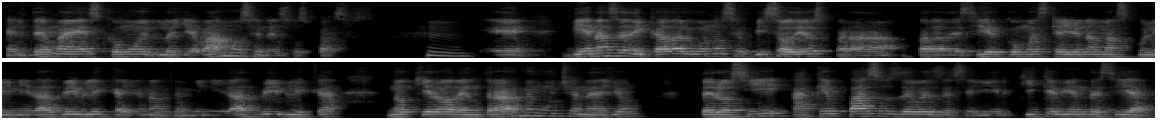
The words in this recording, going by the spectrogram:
El tema es cómo lo llevamos en esos pasos. Hmm. Eh, bien has dedicado algunos episodios para, para, decir cómo es que hay una masculinidad bíblica y una feminidad bíblica. No quiero adentrarme mucho en ello, pero sí a qué pasos debes de seguir. Quique bien decía,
